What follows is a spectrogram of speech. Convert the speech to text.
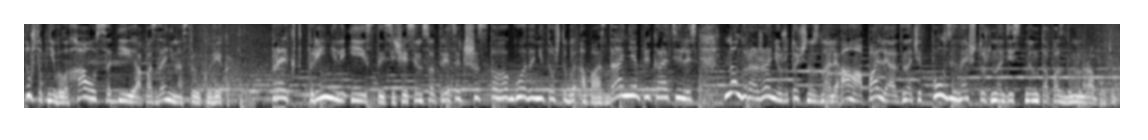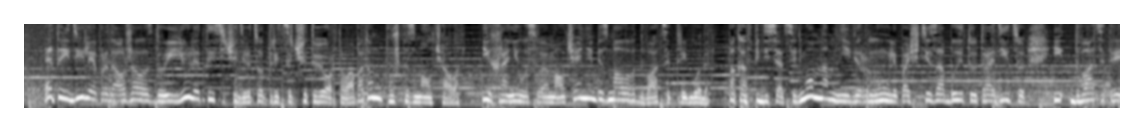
ну, чтобы не было хаоса и опозданий на стройку века. Проект приняли и с 1736 года не то чтобы опоздания прекратились, но горожане уже точно знали, ага, палят, значит полдень, значит тоже на 10 минут опаздываю на работу. Эта идиллия продолжалась до июля 1934 а потом пушка замолчала и хранила свое молчание без малого 23 года, пока в 57-м нам не вернули почти забытую традицию, и 23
